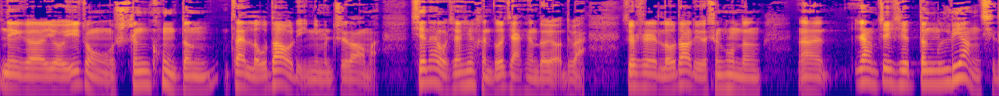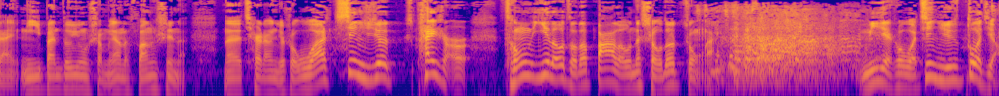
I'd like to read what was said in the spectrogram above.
那个有一种声控灯在楼道里，你们知道吗？现在我相信很多家庭都有，对吧？就是楼道里的声控灯，呃，让这些灯亮起来，你一般都用什么样的方式呢？那欠儿灯就说：“我进去就拍手，从一楼走到八楼，那手都肿了。”米姐说：“我进去就跺脚，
